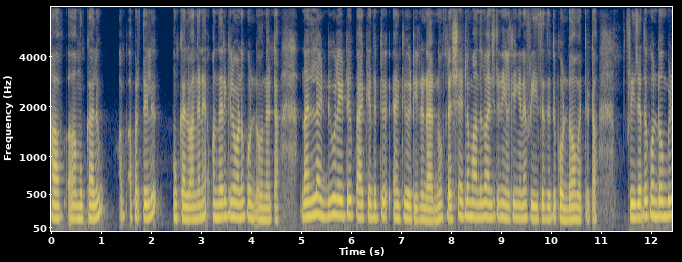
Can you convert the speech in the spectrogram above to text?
ഹാഫ് മുക്കാലും അപ്പ- അപ്പുറത്തേൽ മുക്കാലും അങ്ങനെ ഒന്നര കിലോ ആണ് കൊണ്ടുപോകുന്നത് കേട്ടോ. നല്ല അടിപൊളിയായിട്ട് പാക്ക് ചെയ്തിട്ട് എനിക്ക് കിട്ടിയിട്ടുണ്ടായിരുന്നു. ഫ്രഷ് ആയിട്ടുള്ള മാന്തൽ വാങ്ങിച്ചിട്ട് നിങ്ങൾക്ക് ഇങ്ങനെ ഫ്രീസ് ചെയ്തിട്ട് കൊണ്ടുപോകാൻ പറ്റും കേട്ടോ. ഫ്രീസ് ചെയ്ത് കൊണ്ടുപോകുമ്പോൾ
